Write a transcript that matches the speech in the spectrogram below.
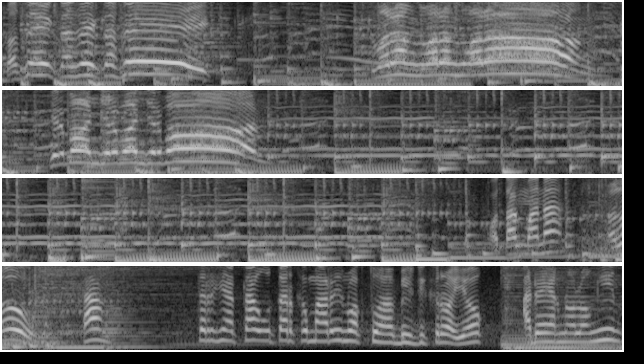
Tasik, tasik, tasik. Semarang, Semarang, Semarang. Cirebon, Cirebon, Cirebon. Otang mana? Halo, Kang. Ternyata Utar kemarin waktu habis dikeroyok, ada yang nolongin,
